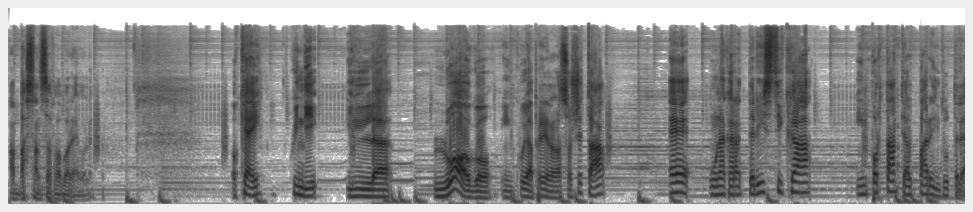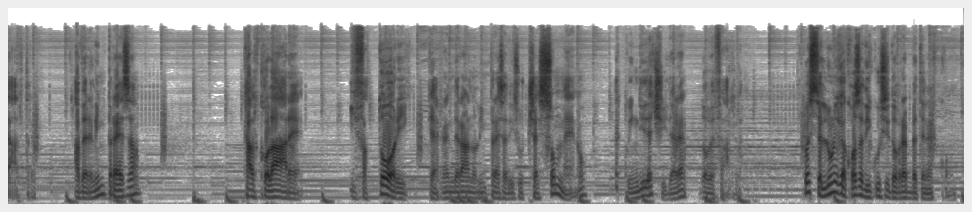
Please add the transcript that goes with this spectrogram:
abbastanza favorevole. Ok? Quindi il luogo in cui aprire la società è una caratteristica importante al pari di tutte le altre avere l'impresa, calcolare i fattori che renderanno l'impresa di successo o meno quindi decidere dove farla. Questa è l'unica cosa di cui si dovrebbe tener conto.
